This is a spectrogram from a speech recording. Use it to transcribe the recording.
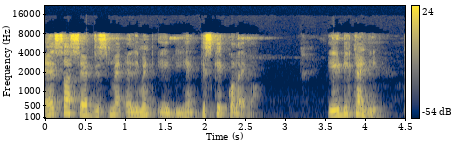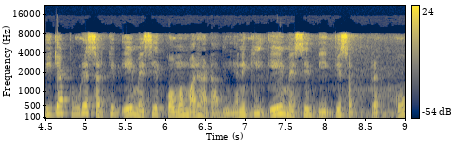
ऐसा सेट जिसमें एलिमेंट ए डी है। किसके इक्वल आएगा? ए डी का ये। तो क्या पूरे सर्किट ए में से कॉमन वाले हटा दिए? यानी कि ए में से बी के सब्ट्रैक्ट को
